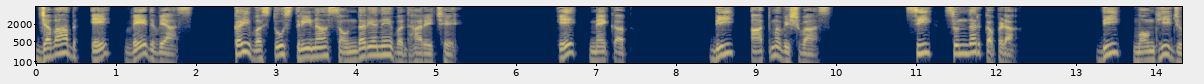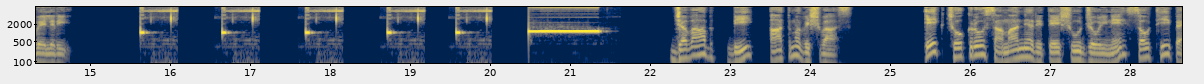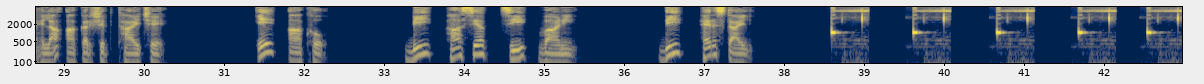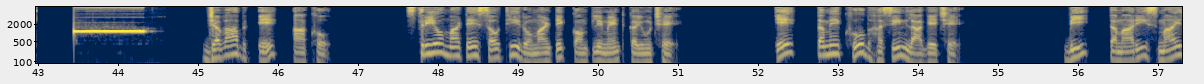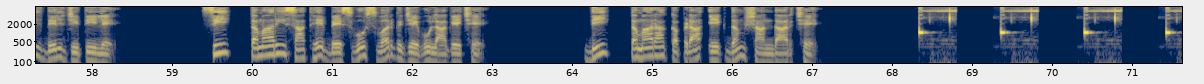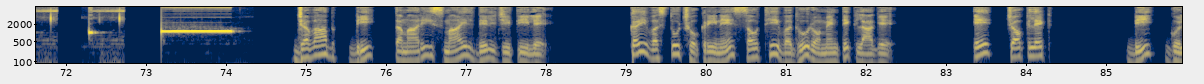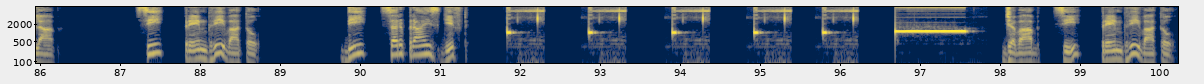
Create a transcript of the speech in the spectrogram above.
જવાબ એ વેદ વ્યાસ કઈ વસ્તુ સ્ત્રીના સૌંદર્યને વધારે છે એ મેકઅપ બી આત્મવિશ્વાસ સી સુંદર કપડાં ડી મોંઘી જ્વેલરી જવાબ બી, આત્મવિશ્વાસ. એક છોકરો સામાન્ય રીતે શું જોઈને સૌથી પહેલા આકર્ષિત થાય છે? એ, આંખો. બી, હાસ્ય, સી, વાણી. ડી હેરસ્ટાઇલ જવાબ એ, આંખો. સ્ત્રીઓ માટે સૌથી રોમાન્ટિક કોમ્પ્લિમેન્ટ કયું છે? એ તમે ખૂબ હસીન લાગે છે. બી, તમારી સ્માઇલ દિલ જીતી લે. સી, તમારી સાથે બેસવું સ્વર્ગ જેવું લાગે છે. ડી, તમારા કપડાં એકદમ શાનદાર છે. જવાબ, બી, તમારી સ્માઇલ દિલ જીતી લે. કઈ વસ્તુ છોકરીને સૌથી વધુ રોમેન્ટિક લાગે એ ચોકલેટ બી ગુલાબ સી પ્રેમભરી વાતો ડી સરપ્રાઇઝ ગિફ્ટ જવાબ સી પ્રેમભરી વાતો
